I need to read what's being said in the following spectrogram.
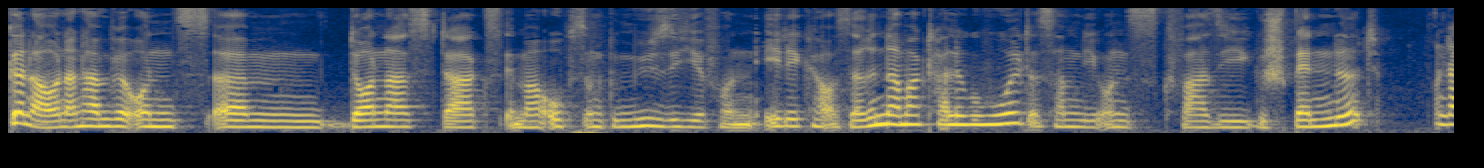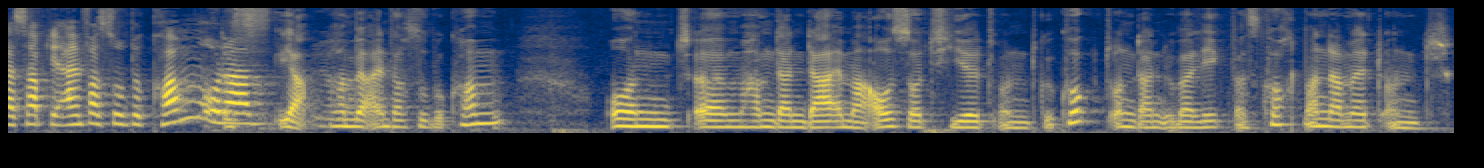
Genau, und dann haben wir uns ähm, donnerstags immer Obst und Gemüse hier von Edeka aus der Rindermarkthalle geholt. Das haben die uns quasi gespendet. Und das habt ihr einfach so bekommen oder? Das, ja, haben wir einfach so bekommen und ähm, haben dann da immer aussortiert und geguckt und dann überlegt, was kocht man damit. Und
